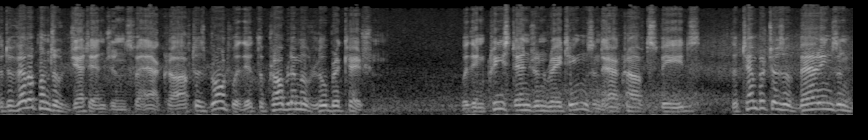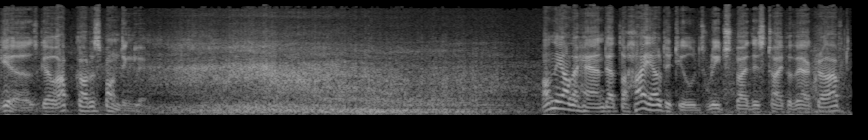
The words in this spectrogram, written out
The development of jet engines for aircraft has brought with it the problem of lubrication. With increased engine ratings and aircraft speeds, the temperatures of bearings and gears go up correspondingly. On the other hand, at the high altitudes reached by this type of aircraft,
